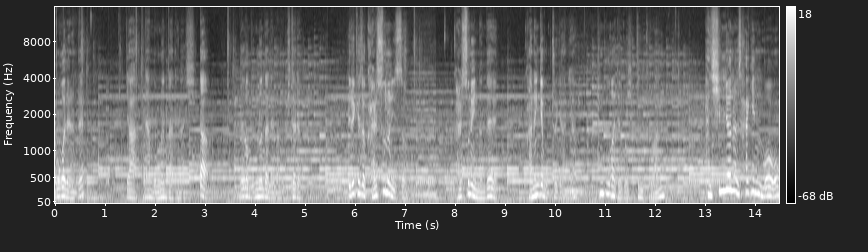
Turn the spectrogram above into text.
뭐가 되는데? 야, 내가 먹는다, 내가. 씨. 야, 내가 먹는다, 내가. 기다려. 이렇게 해서 갈 수는 있어. 갈 수는 있는데, 가는 게 목적이 아니야. 친구가 되고 싶은 그런. 한 10년은 사귄 뭐,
